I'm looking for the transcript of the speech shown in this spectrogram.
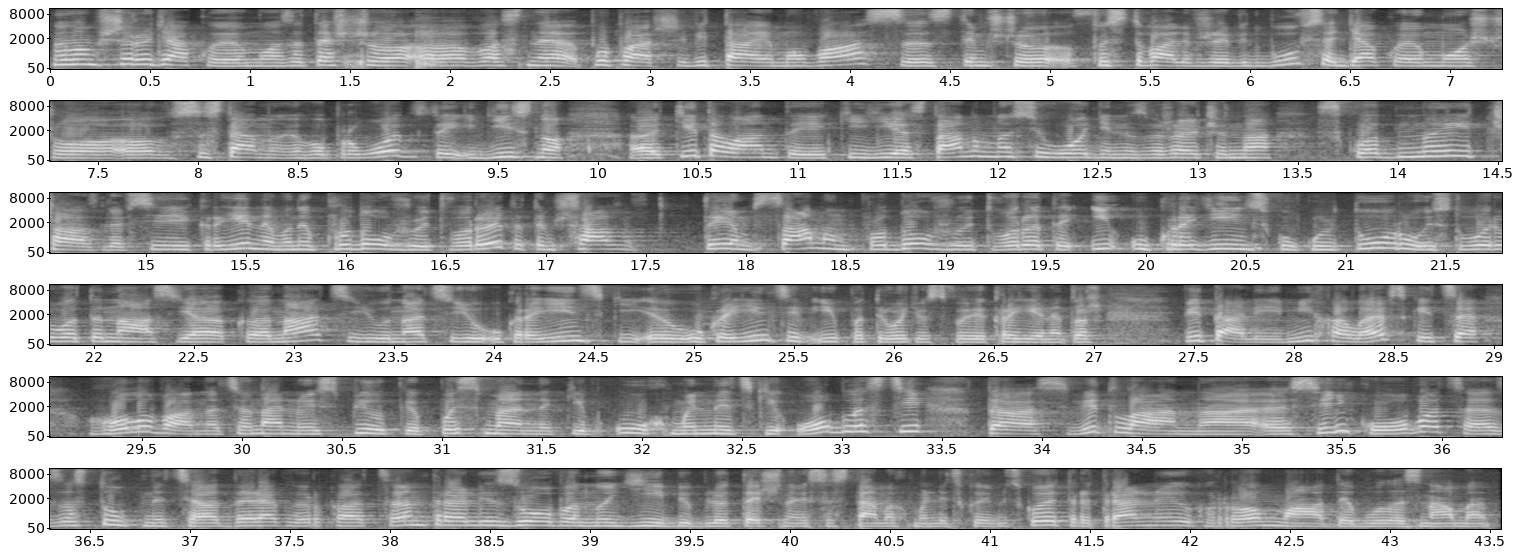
Ми вам щиро дякуємо за те, що е, власне, по-перше, вітаємо вас з тим, що фестиваль вже відбувся. Дякуємо, що е, системно його проводите. І дійсно е, ті таланти, які є станом на сьогодні, незважаючи на складний час для всієї країни, вони продовжують творити тим часом. Тим самим продовжують творити і українську культуру, і створювати нас як націю, націю українські, е, українців і патріотів своєї країни. Тож Віталій Міхалевський це голова національної спілки письменників у Хмельницькій області, та Світлана е, Сінькова, це заступниця директорка централізованої бібліотечної системи Хмельницької міської територіальної громади. Були з нами.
